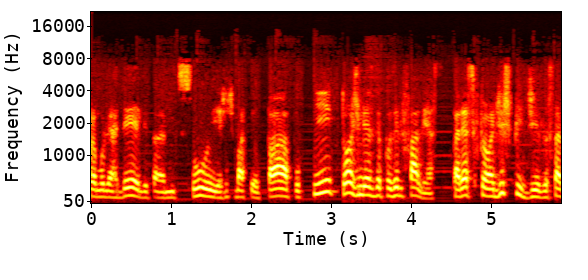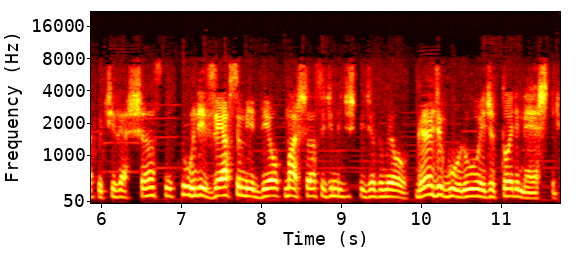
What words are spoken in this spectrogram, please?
ligou pra mulher dele, pra Mitsui, a gente bateu papo. E dois meses depois ele falece. Parece que foi uma despedida, sabe? Que eu tive a chance, o universo me deu uma chance de me despedir do meu grande guru, editor e mestre.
